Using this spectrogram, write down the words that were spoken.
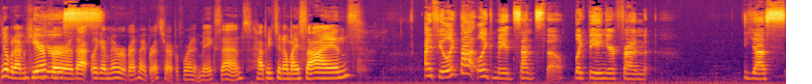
No, but I'm here for s- that. Like, I've never read my birth chart before, and it makes sense. Happy to know my signs. I feel like that like made sense though. Like being your friend. Yes,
